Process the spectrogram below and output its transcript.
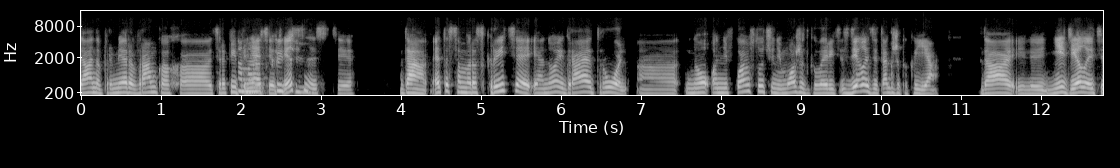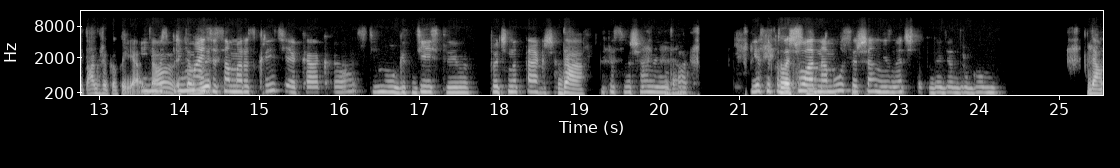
да, например, в рамках э, терапии принятия ответственности, да, это самораскрытие, и оно играет роль, э, но он ни в коем случае не может говорить, сделайте так же, как и я, да, или не делайте так же, как и я. И да, не воспринимайте вы... самораскрытие как э, стимул к действию точно так же. Да. Это совершенно не да. так. Если подошло Точно. одному, совершенно не значит, что подойдет другому. Да.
